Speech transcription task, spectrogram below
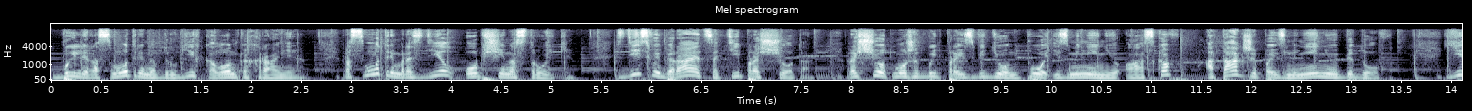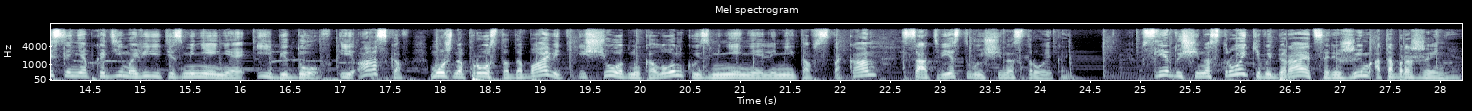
были рассмотрены в других колонках ранее. Рассмотрим раздел «Общие настройки». Здесь выбирается тип расчета. Расчет может быть произведен по изменению асков, а также по изменению бедов. Если необходимо видеть изменения и бедов, и асков, можно просто добавить еще одну колонку изменения лимитов в стакан с соответствующей настройкой. В следующей настройке выбирается режим отображения.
